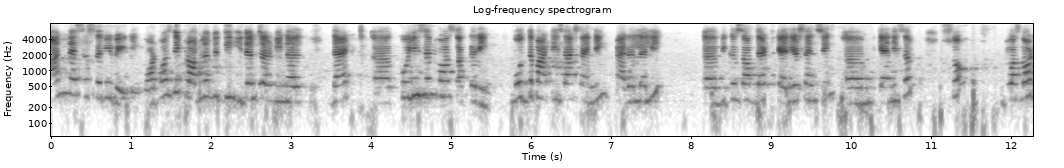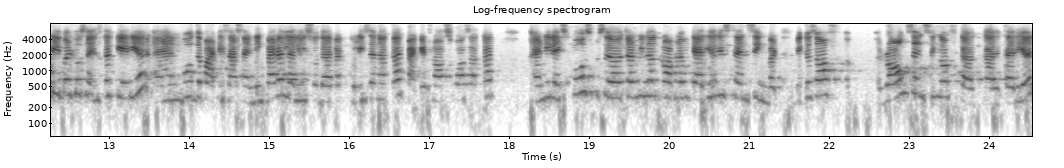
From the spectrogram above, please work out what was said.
unnecessary waiting. What was the problem with the hidden terminal? That uh, collision was occurring. Both the parties are sending parallelly uh, because of that carrier sensing uh, mechanism. So was not able to sense the carrier and both the parties are sending parallelly. So there were collision occur, packet loss was occur. And in exposed uh, terminal problem, carrier is sensing, but because of wrong sensing of carrier,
